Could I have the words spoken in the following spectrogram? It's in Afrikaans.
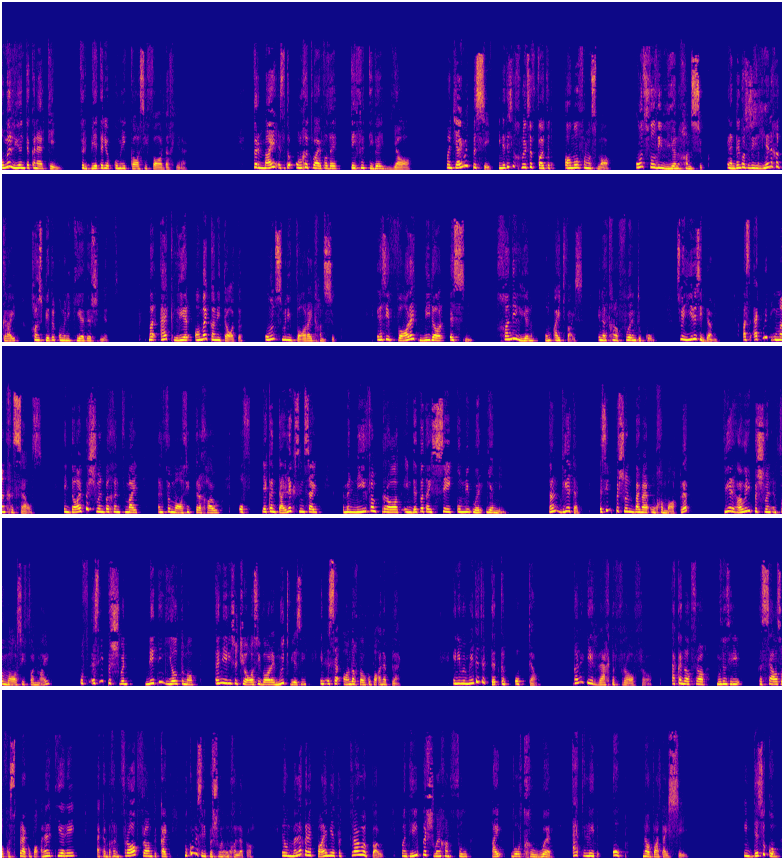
Om 'n leuen te kan herken, verbeter jou kommunikasievaardighede. Vir my is dit 'n ongetwyfelde definitiewe ja. Want jy moet besef, en dit is die grootste fout wat almal van ons maak. Ons wil die leuen gaan soek. En dan dink as ons die leuen gekry het, gaan ons beter kommunikeerders weet. Maar ek leer al my kandidate, ons moet die waarheid gaan soek. En as die waarheid nie daar is nie, gaan die leuen hom uitwys en dit gaan na vorentoe kom. So hier is die ding. As ek met iemand gesels en daai persoon begin vir my inligting terughou of jy kan duidelik sien sy 'n manier van praat en dit wat hy sê kom nie ooreen nie. Dan weet ek, is die persoon by my ongemaklik? Weerhou hierdie persoon inligting van my of is die persoon net nie heeltemal in hierdie situasie waar hy moet wees nie en is sy aandag dalk op 'n ander plek? En die oomblik as ek dit kan optel, kan ek die regte vrae vra. Ek kan dalk vra, moet ons hierdie gesels of gesprek op 'n ander keer hê? Ek kan begin vra vra om te kyk, hoekom is hierdie persoon ongelukkig? En onmiddellik kan ek baie meer vertroue bou, want hierdie persoon gaan voel hy word gehoor. Ek let op na wat hy sê. En dis hoekom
